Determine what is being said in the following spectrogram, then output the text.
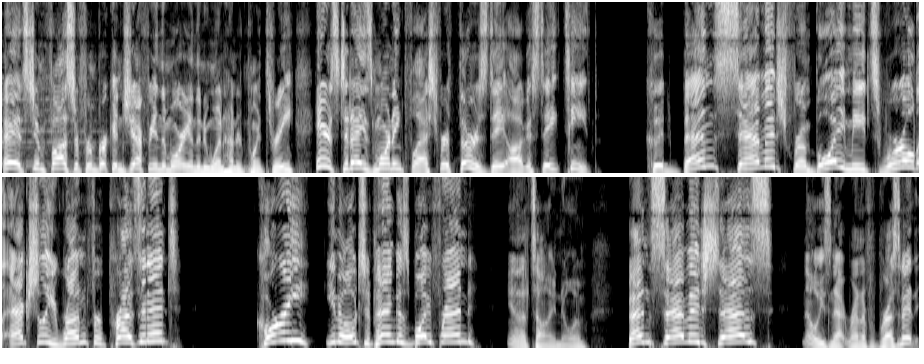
Hey, it's Jim Foster from Brooke and Jeffrey in the morning on the new 100.3. Here's today's morning flash for Thursday, August 18th. Could Ben Savage from Boy Meets World actually run for president? Cory, you know, Topanga's boyfriend? Yeah, that's how I know him. Ben Savage says, no, he's not running for president.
